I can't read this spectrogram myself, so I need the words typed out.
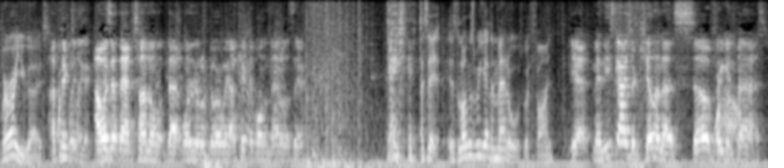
Where are you guys? I picked. playing like a I was at that tunnel, that one little doorway. I picked up all the medals there. Dang it. That's it. As long as we get the medals, we're fine. Yeah, man, these guys are killing us so freaking Wow. fast.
